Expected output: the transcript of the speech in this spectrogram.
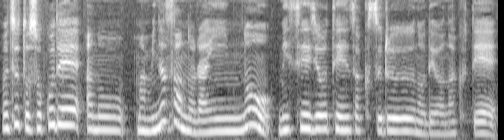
まあ、ちょっとそこで、あの、まあ、皆さんの LINE のメッセージを添削するのではなくて、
